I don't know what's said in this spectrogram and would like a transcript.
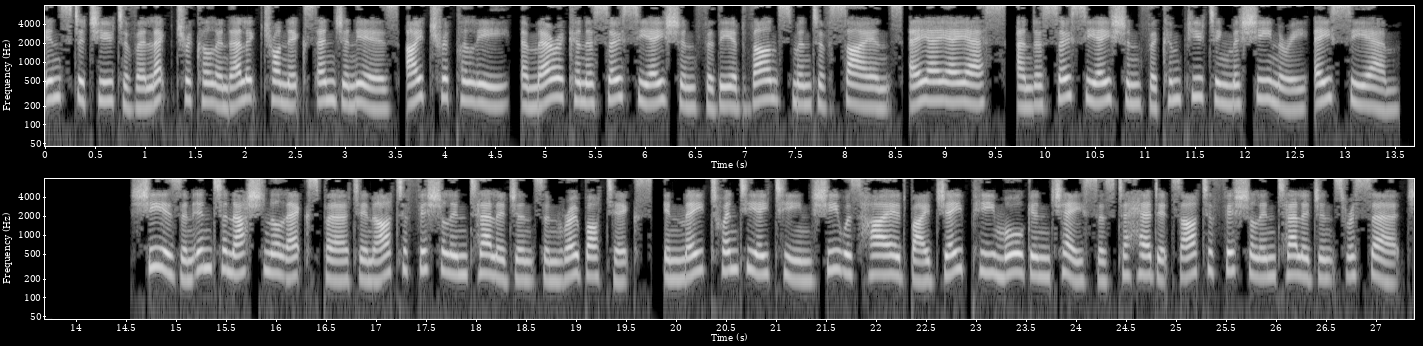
Institute of Electrical and Electronics Engineers IEEE, American Association for the Advancement of Science AAAS, and Association for Computing Machinery ACM. She is an international expert in artificial intelligence and robotics. In May 2018, she was hired by JP Morgan Chase as to head its artificial intelligence research.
